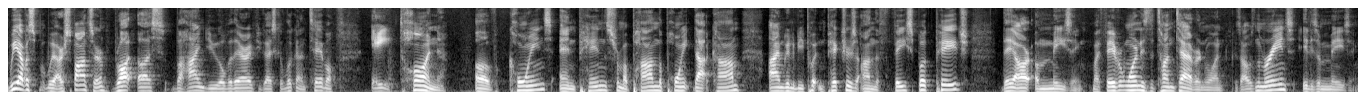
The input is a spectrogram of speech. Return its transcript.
we have a sp- we- our sponsor brought us behind you over there. If you guys can look on the table, a ton of coins and pins from uponthepoint.com. I'm going to be putting pictures on the Facebook page. They are amazing. My favorite one is the Tun Tavern one because I was in the Marines. It is amazing.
